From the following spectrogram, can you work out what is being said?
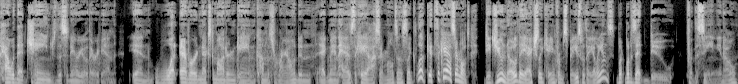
how would that change the scenario they're in? In whatever next modern game comes around, and Eggman has the Chaos Emeralds, and it's like, look, it's the Chaos Emeralds. Did you know they actually came from space with aliens? But what does that do for the scene? You know,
